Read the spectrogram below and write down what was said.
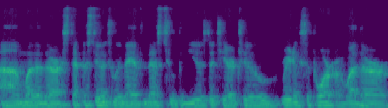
um, whether there are st- students we may have missed who could use the tier two reading support, or whether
